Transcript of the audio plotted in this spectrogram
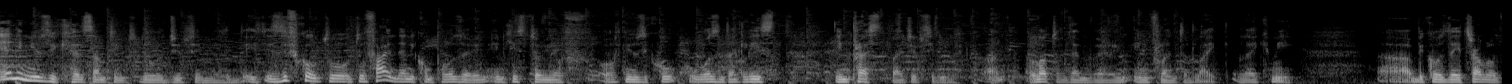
Any music has something to do with gypsy music. It- It's difficult to, to find any composer in, in history of, of music who, who wasn't at least impressed by gypsy music. a lot of them were influenced like, like me uh, because they traveled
